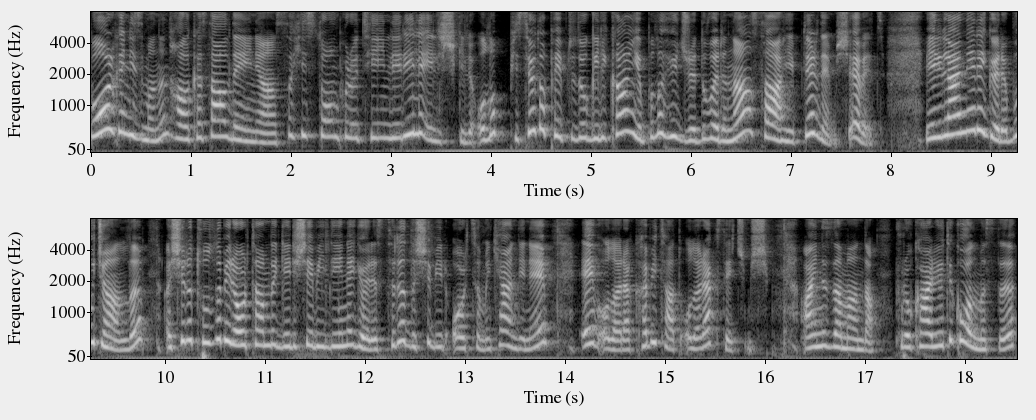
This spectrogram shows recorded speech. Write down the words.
Bu organizmanın halkasal DNA'sı histon proteinleriyle ilişkili olup pseudopeptidoglikan yapılı hücre duvarına sahiptir demiş. Evet. Verilenlere göre bu canlı aşırı tuzlu bir ortamda gelişebildiğine göre sıra dışı bir ortamı kendine ev olarak, habitat olarak seçmiş. Aynı zamanda prokaryotik olması,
